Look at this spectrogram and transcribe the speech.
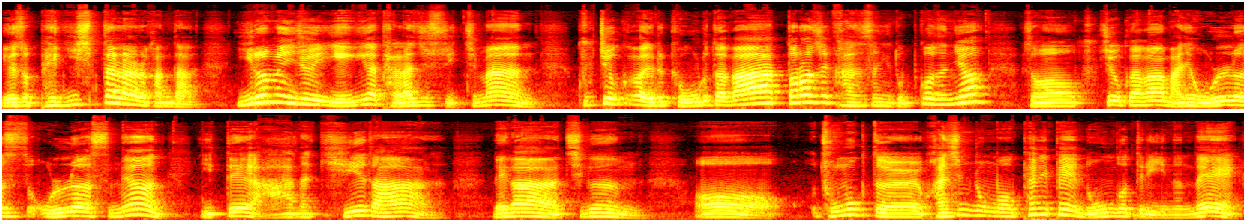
여기서 120달러를 간다. 이러면 이제 얘기가 달라질 수 있지만 국제유가가 이렇게 오르다가 떨어질 가능성이 높거든요. 그래서 국제유가가 많이 올랐, 올랐으면 이때 아 나 기회다. 내가 지금 어 종목들 관심 종목 편입해 놓은 것들이 있는데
